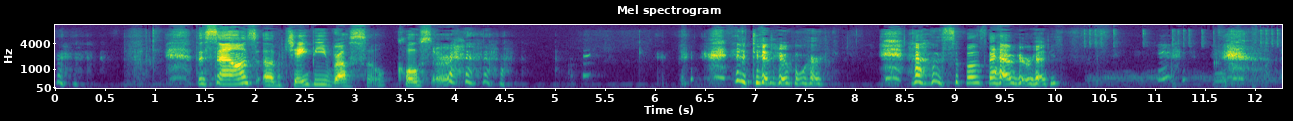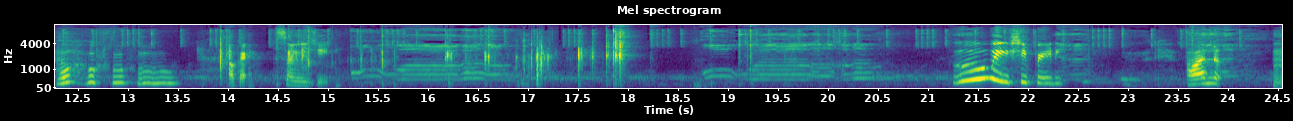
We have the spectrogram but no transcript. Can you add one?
the sounds of JB Russell closer. it didn't work. I was supposed to have it ready. oh, okay, Sunny G. Ooh, is she pretty? I know. Hmm.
